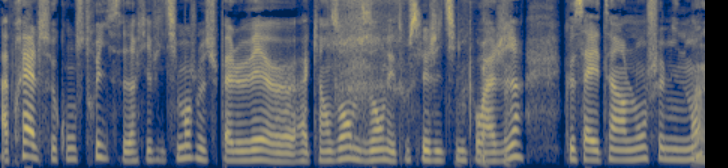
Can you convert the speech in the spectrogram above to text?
Après elle se construit. C'est-à-dire qu'effectivement je me suis pas levée à 15 ans en me disant on est tous légitimes pour agir que ça a été un long cheminement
